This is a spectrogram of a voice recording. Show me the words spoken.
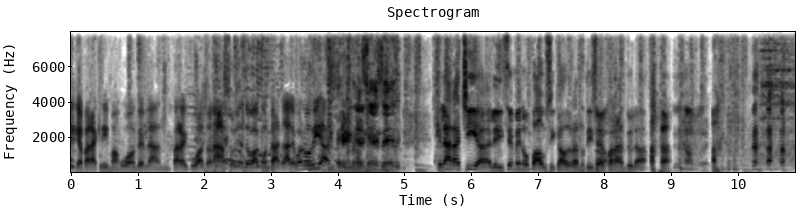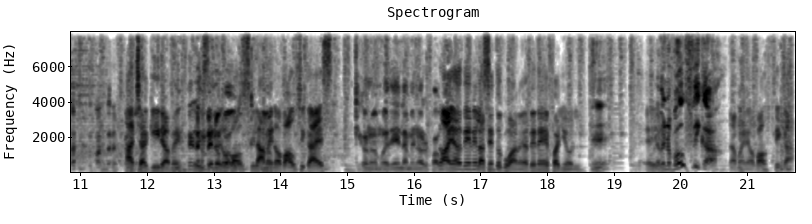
ticket para Christmas Wonderland, para el cubatonazo, ya te voy a contar. Dale, buenos días. Clara Chía le dice menopáusica, otra noticia de farándula. A Shakira, men. Le dice menopáusica. La menopáusica es. Que cuando la mujer tiene la menor pausa. No, ella no tiene el acento cubano, ella tiene español. ¿Eh? Eh, La menopáusica. la menopáusica.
